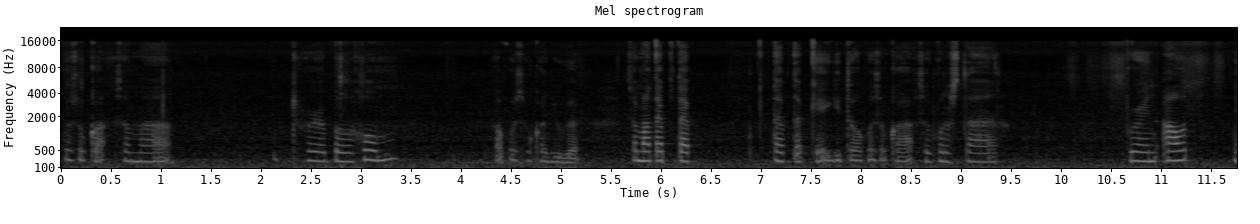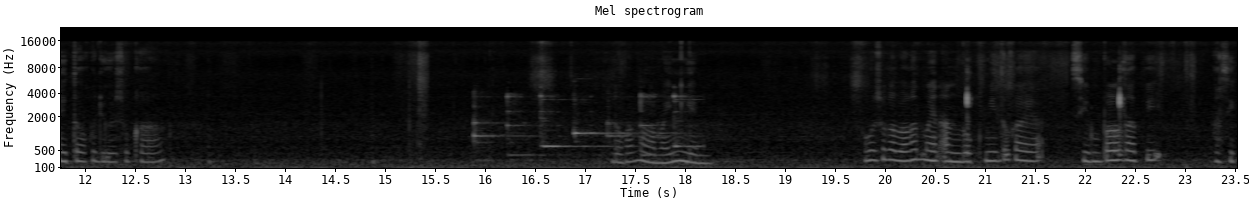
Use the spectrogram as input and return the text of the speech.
Aku suka sama Durable Home. Aku suka juga sama Tap Tap. Tap Tap kayak gitu aku suka Superstar. Brain Out itu aku juga suka. Tuh kan malah main game. Aku suka banget main unblock me tuh kayak simple tapi asik.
